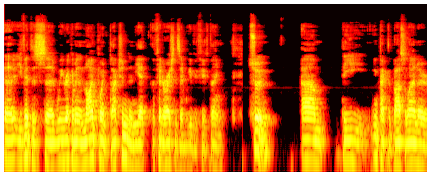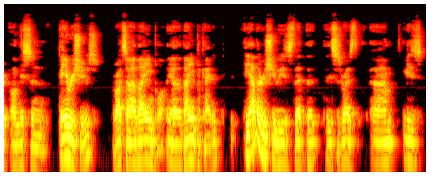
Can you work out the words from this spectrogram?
uh, Juventus, uh, we recommend a nine point deduction, and yet the federation said we'll give you 15. Two, um, the impact of Barcelona on this and their issues, right? So are they, impl- are they implicated? The other issue is that, that this is raised, um, is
